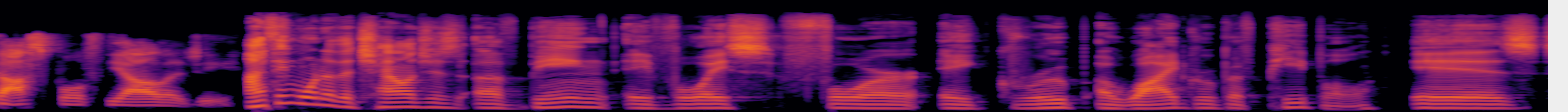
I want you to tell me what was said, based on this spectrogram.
gospel theology. I think one of the challenges of being a voice for a group, a wide group of people, is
